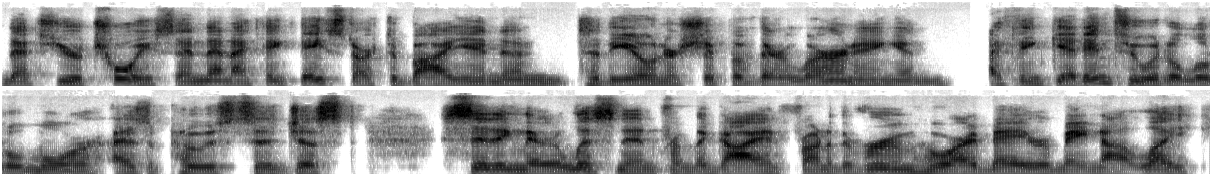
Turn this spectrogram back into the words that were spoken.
that's your choice. And then I think they start to buy in and to the ownership of their learning and I think get into it a little more as opposed to just sitting there listening from the guy in front of the room who I may or may not like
